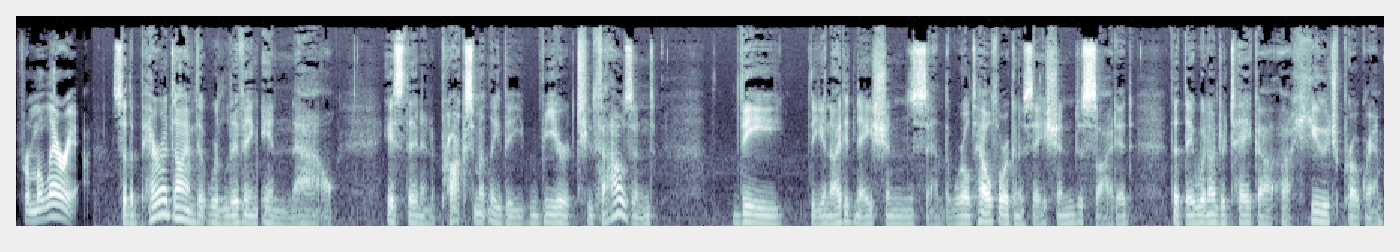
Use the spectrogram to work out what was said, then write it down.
from malaria. So the paradigm that we're living in now is that in approximately the year 2000, the the United Nations and the World Health Organization decided that they would undertake a, a huge program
